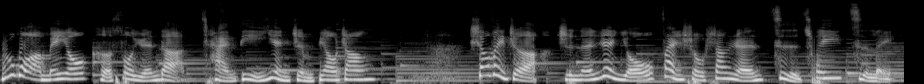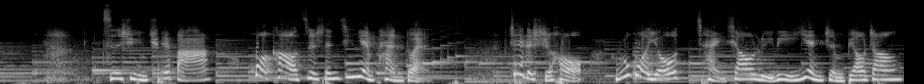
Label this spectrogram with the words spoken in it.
如果没有可溯源的产地验证标章，消费者只能任由贩售商人自吹自擂，资讯缺乏或靠自身经验判断。这个时候，如果有产销履历验证标章，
